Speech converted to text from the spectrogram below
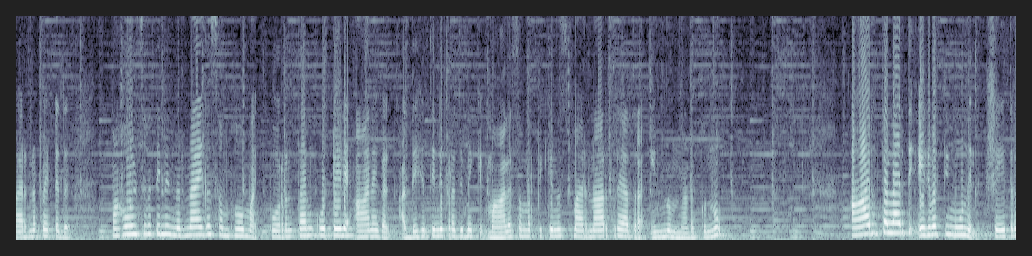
മരണപ്പെട്ടത്. മഹോത്സവത്തിന്റെ നിർണായക സംഭവമായി പുറത്താൻ കോട്ടയിലെ ആനകൾ അദ്ദേഹത്തിന്റെ പ്രതിമയ്ക്ക് മാല സമർപ്പിക്കുന്ന സ്മരണാർത്ഥ യാത്ര ഇന്നും നടക്കുന്നു. ആയിരത്തി തൊള്ളായിരത്തി എഴുപത്തി മൂന്നിൽ ക്ഷേത്ര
